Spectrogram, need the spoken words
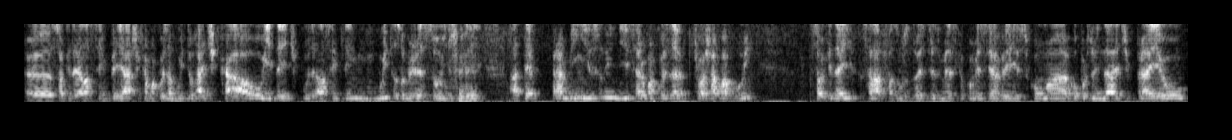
Ah, só que daí ela sempre acha que é uma coisa muito radical e daí, tipo, ela sempre tem muitas objeções. E daí, até pra mim, isso no início era uma coisa que eu achava ruim. Só que daí, sei lá, faz uns dois, três meses que eu comecei a ver isso como uma oportunidade pra eu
